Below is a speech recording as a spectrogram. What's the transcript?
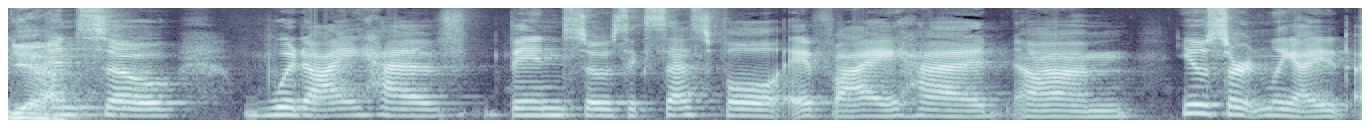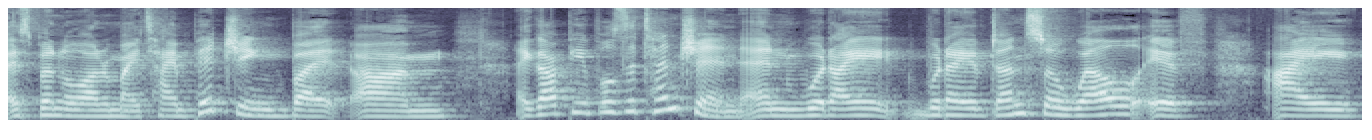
Yeah. And so, would I have been so successful if I had, um, you know, certainly I, I spent a lot of my time pitching, but um, I got people's attention. And would I would I have done so well if I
